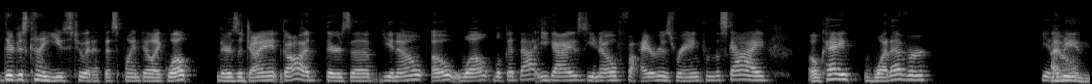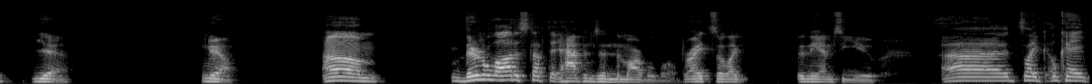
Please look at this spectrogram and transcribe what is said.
they're just kind of used to it at this point. They're like, well, there's a giant god. There's a, you know, oh well, look at that, you guys, you know, fire is raining from the sky. Okay, whatever. You know? I mean, yeah. Yeah. Um there's a lot of stuff that happens in the Marvel world, right? So like in the MCU. Uh it's like okay,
